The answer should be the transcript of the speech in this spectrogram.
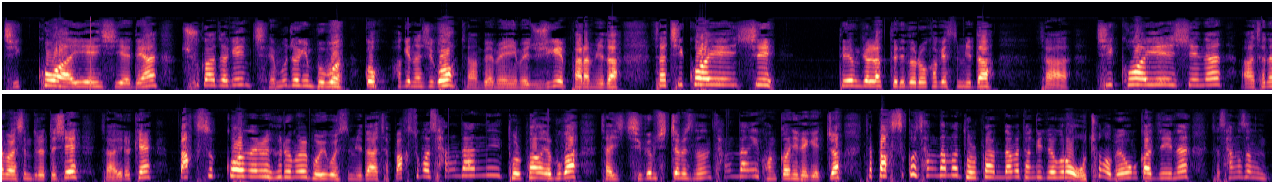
지코아 ENC에 대한 추가적인 재무적인 부분 꼭 확인하시고 자 매매 임해 주시기 바랍니다. 자 지코아 ENC 대응 전략 드리도록 하겠습니다. 자, 치코아이엔씨는 아, 전에 말씀드렸듯이 자 이렇게 박스권을 흐름을 보이고 있습니다. 자 박스권 상단이 돌파 여부가 자 이- 지금 시점에서는 상당히 관건이 되겠죠. 자 박스권 상단만 돌파한다면 단기적으로 5,500원까지는 상승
